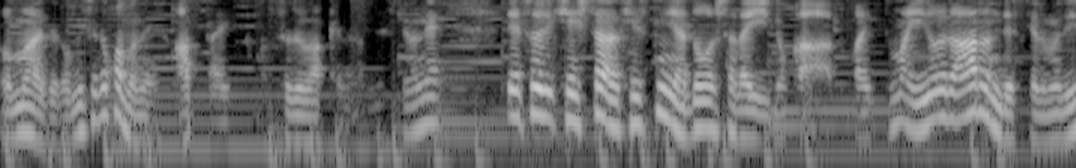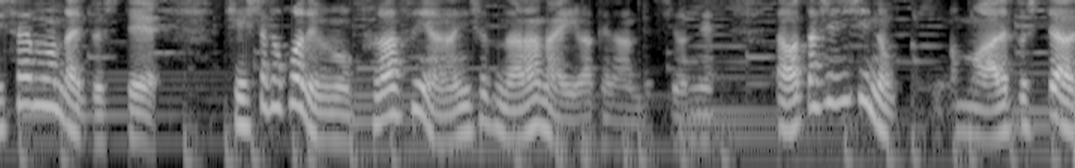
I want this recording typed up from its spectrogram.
思われているお店とかもね、あったりとかするわけなんですよね。で、それで消したら、消すにはどうしたらいいのかとか言って、まあいろいろあるんですけども、実際問題として、消したところでもうプラスには何一つならないわけなんですよね。だから私自身の、もうあれとしては、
